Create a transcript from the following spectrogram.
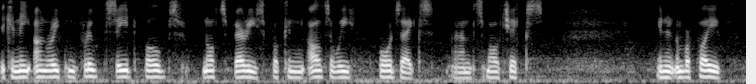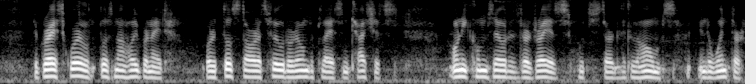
It can eat unripened fruit, seed, bulbs, nuts, berries, but can also eat birds' eggs and small chicks. Unit number five, the grey squirrel does not hibernate but it does store its food around the place in caches. Only comes out of their drays, which is their little homes, in the winter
